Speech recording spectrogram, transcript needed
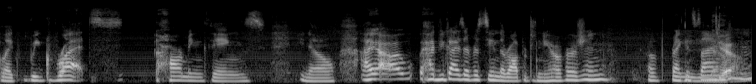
like regrets harming things. You know, I, I have you guys ever seen the Robert De Niro version of Frankenstein? Yeah.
